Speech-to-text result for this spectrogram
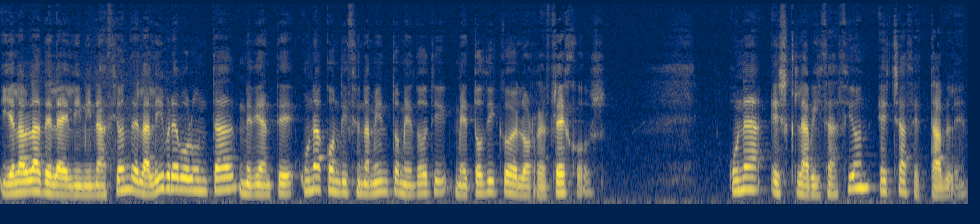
Y él habla de la eliminación de la libre voluntad mediante un acondicionamiento metódico de los reflejos. Una esclavización hecha aceptable.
